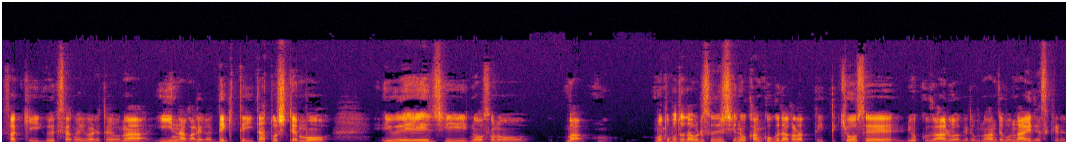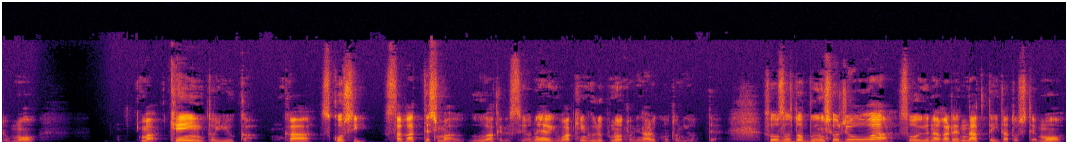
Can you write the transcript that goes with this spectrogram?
さっき植木さんが言われたような、いい流れができていたとしても、UAG のその、まあ、もともと W3C の韓国だからって言って強制力があるわけでも何でもないですけれども、まあ、権威というか、が少し下がってしまうわけですよね。ワーキンググループノートになることによって。そうすると文書上はそういう流れになっていたとしても、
